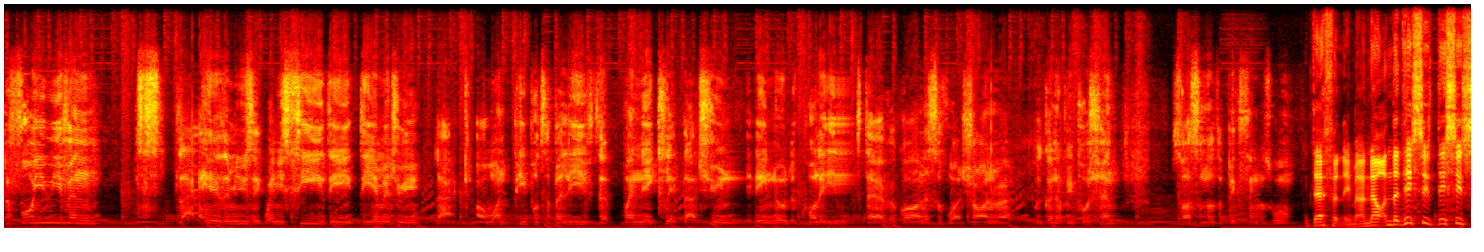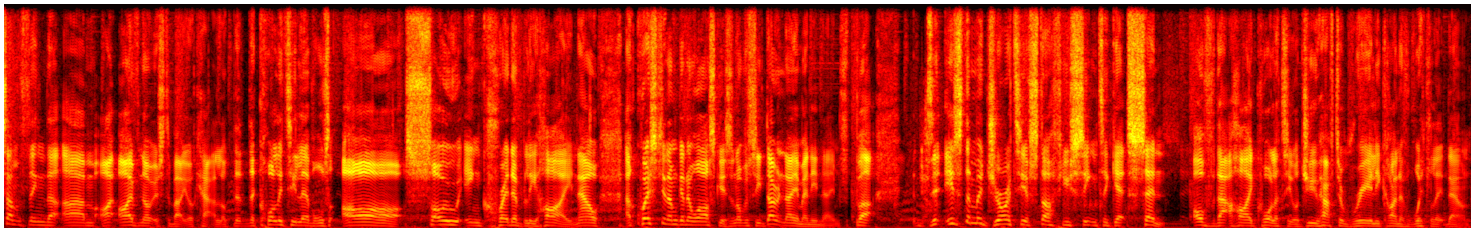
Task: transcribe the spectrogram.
before you even like hear the music, when you see the the imagery, like I want people to believe that when they click that tune, they know the quality is there, regardless of what genre we're gonna be pushing. So that's another big thing as well. Definitely, man. Now, and this is this is something that um, I, have noticed about your catalog that the quality levels are so incredibly high. Now, a question I'm going to ask is, and obviously don't name any names, but is the majority of stuff you seem to get sent of that high quality, or do you have to really kind of whittle it down?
